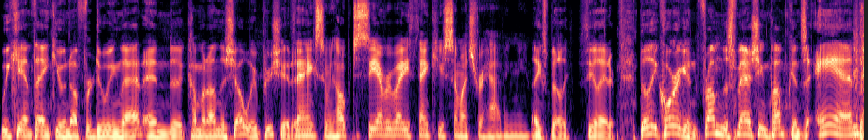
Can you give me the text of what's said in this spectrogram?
We can't thank you enough for doing that and uh, coming on the show. We appreciate it. Thanks, and we hope to see everybody. Thank you so much for having me. Thanks, Billy. See you later. Billy Corrigan from the Smashing Pumpkins and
